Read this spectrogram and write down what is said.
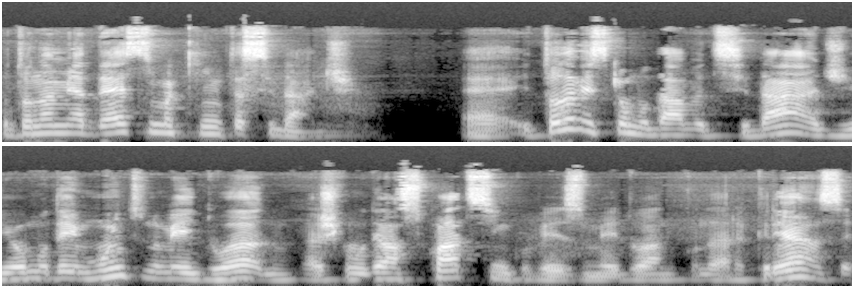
eu estou na minha 15 cidade. É, e toda vez que eu mudava de cidade, eu mudei muito no meio do ano, acho que eu mudei umas 4, 5 vezes no meio do ano quando eu era criança,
